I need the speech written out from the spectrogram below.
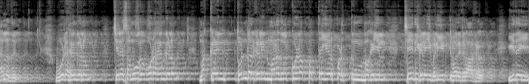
நல்லது. ஊடகங்களும் சில சமூக ஊடகங்களும் மக்களின் தொண்டர்களின் மனதில் குழப்பத்தை ஏற்படுத்தும் வகையில் செய்திகளை வெளியிட்டு வருகிறார்கள். இதை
